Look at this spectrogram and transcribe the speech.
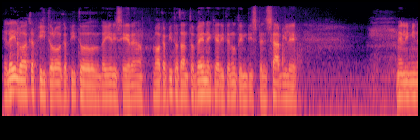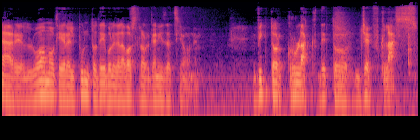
E lei lo ha capito, lo ha capito da ieri sera. Lo ha capito tanto bene che ha ritenuto indispensabile eliminare l'uomo che era il punto debole della vostra organizzazione. Victor Krulak, detto Jeff Glass.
